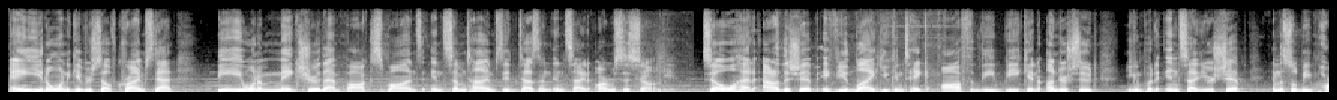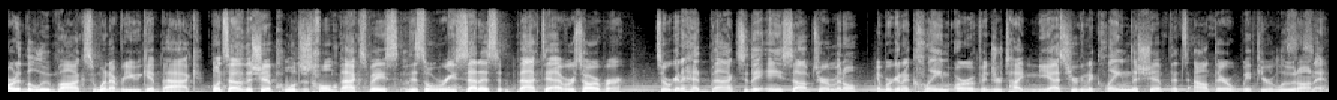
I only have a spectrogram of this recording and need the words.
A, you don't want to give yourself crime stat. B, you want to make sure that box spawns, and sometimes it doesn't inside Armistice Zone. So we'll head out of the ship. If you'd like, you can take off the beacon undersuit. You can put it inside your ship, and this will be part of the loot box whenever you get back. Once out of the ship, we'll just hold backspace. This will reset us back to Everus Harbor. So we're going to head back to the ASOP terminal, and we're going to claim our Avenger Titan. Yes, you're going to claim the ship that's out there with your loot on it.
